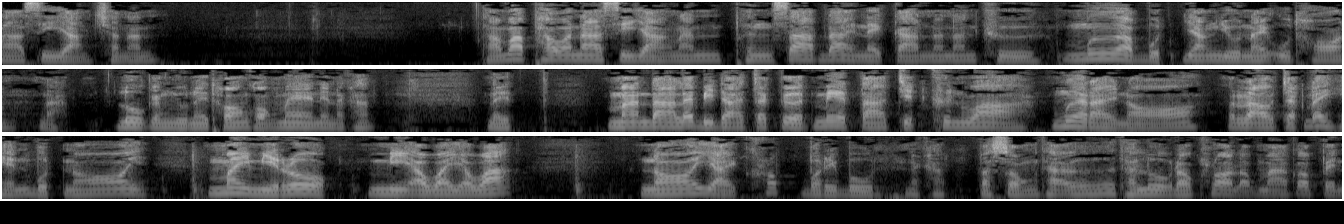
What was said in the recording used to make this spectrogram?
นาสี่อย่างฉะนั้น ถามว่าภาวนาสี่อย่างนั้นพึงทราบได้ในการนั้นๆ คือ เมื่อบุตรยังอยู่ในอุทธรนะลูกยังอยู่ในท้องของแม่เนี่ยนะครับ ในมารดาและบิดาจะเกิดเมตตาจิตขึ้นว่า เมื่อไรหนอ เราจะได้เห็นบุตรน้อย ไม่มีโรค มีอวัยวะ น้อยใหญ่ครบบริบูรณ์นะครับ ประสงค์ถ้าเออถ้าลูกเราคลอดออกมาก็เป็น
